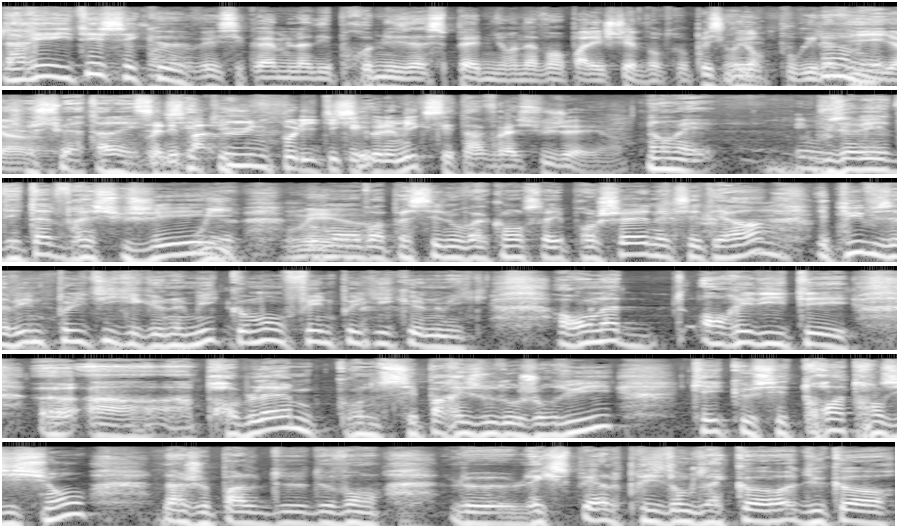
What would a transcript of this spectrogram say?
La réalité, c'est que c'est quand même l'un des premiers aspects mis en avant par les chefs d'entreprise qui Oui. leur pourrit la Non, vie. hein. je suis attendez. Ce n'est pas une politique économique, c'est un vrai sujet. hein. Non mais vous avez des tas de vrais sujets. Oui, euh, comment euh, on va passer nos vacances l'année prochaine, etc. Et puis vous avez une politique économique. Comment on fait une politique économique? Alors on a en réalité euh, un, un problème qu'on ne sait pas résoudre aujourd'hui, qui est que ces trois transitions. Là, je parle de, devant le- l'expert, le, président de la corps, du corps.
